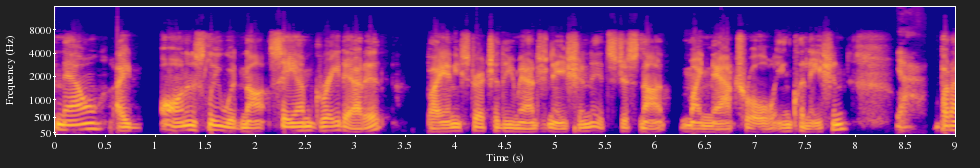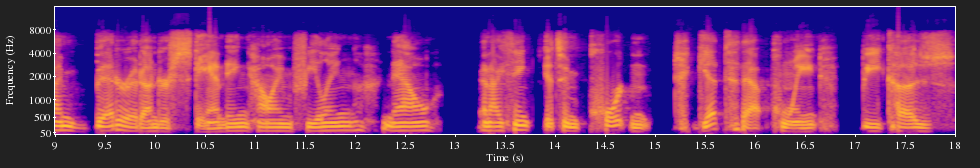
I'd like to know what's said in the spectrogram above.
now. I honestly would not say I'm great at it by any stretch of the imagination. It's just not my natural inclination. Yeah. But I'm better at understanding how I'm feeling now. And I think it's important to get to that point because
